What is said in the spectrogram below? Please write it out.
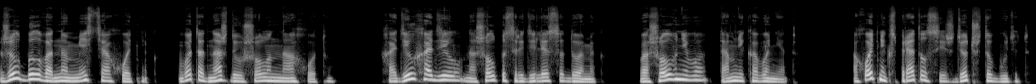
Жил-был в одном месте охотник. Вот однажды ушел он на охоту. Ходил-ходил, нашел посреди леса домик. Вошел в него, там никого нет. Охотник спрятался и ждет, что будет.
